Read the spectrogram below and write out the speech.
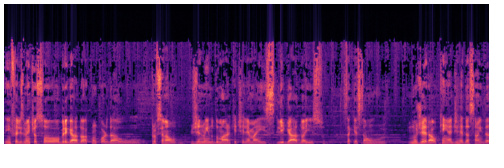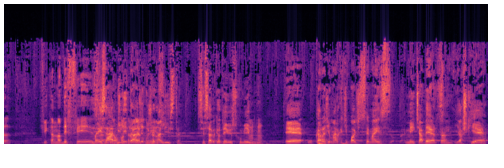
Infelizmente eu sou obrigado a concordar. O profissional genuíno do marketing ele é mais ligado a isso, essa questão. No geral, quem é de redação ainda fica na defesa. Mas a habilidade é do com isso. jornalista. Você sabe que eu tenho isso comigo? Uhum. É, o cara de marketing pode ser mais mente aberta, Sim. e acho que é.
